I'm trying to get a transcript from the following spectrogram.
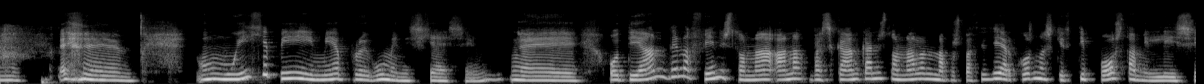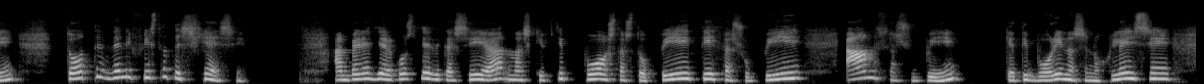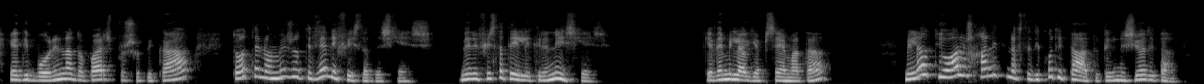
ε, μου είχε πει μια προηγούμενη σχέση ε, ότι αν δεν αφήνεις τον αν, βασικά αν κάνεις τον άλλον να προσπαθεί διαρκώς να σκεφτεί πώς θα μιλήσει, τότε δεν υφίσταται σχέση. Αν μπαίνει διαρκώς στη διαδικασία να σκεφτεί πώς θα στο πει, τι θα σου πει, αν θα σου πει, γιατί μπορεί να σε ενοχλήσει, γιατί μπορεί να το πάρεις προσωπικά, τότε νομίζω ότι δεν υφίσταται σχέση. Δεν υφίσταται ειλικρινή σχέση. Και δεν μιλάω για ψέματα. Μιλάω ότι ο άλλος χάνει την αυθεντικότητά του, τη γνησιότητά του.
